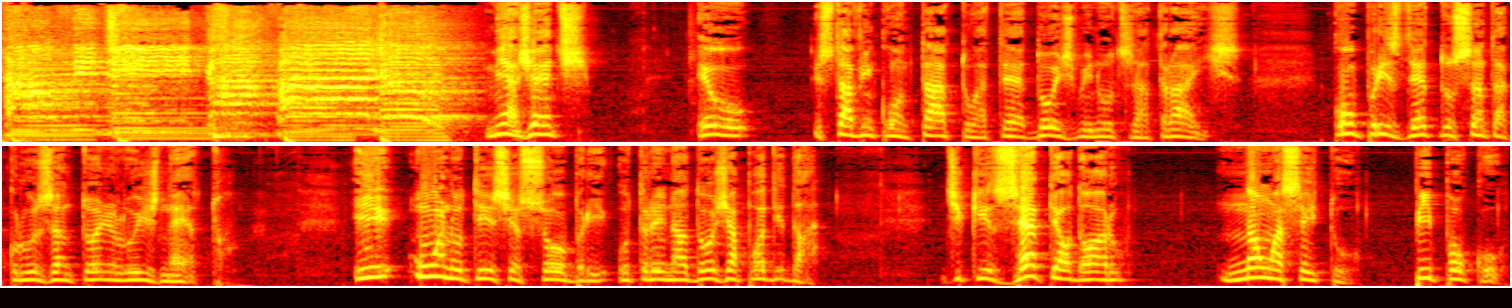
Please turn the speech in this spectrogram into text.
Ralph de Carvalho! Minha gente, eu estava em contato até dois minutos atrás com o presidente do Santa Cruz, Antônio Luiz Neto. E uma notícia sobre o treinador já pode dar de que Zé Teodoro não aceitou, pipocou,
